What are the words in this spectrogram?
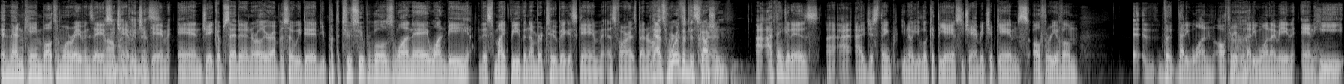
And then came Baltimore Ravens AFC Oh, Championship goodness. game. And Jacob said in an earlier episode we did, you put the two Super Bowls, one A, one B. This might be the number two biggest game as far as Ben Roethlisberger That's worth a discussion. I, I think it is. I, I, just think you know you look at the AFC Championship games, all three of them, eh, the that he won, all 3 of them Uh-huh. that he won. I mean, and he.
